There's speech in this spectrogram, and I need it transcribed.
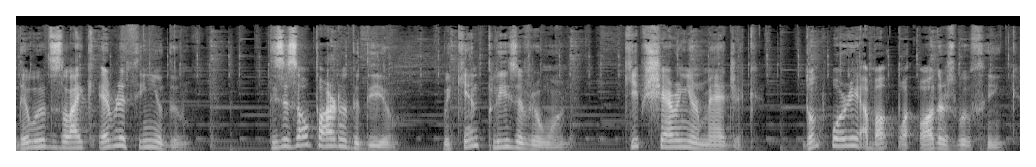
They will dislike everything you do. This is all part of the deal. We can't please everyone. Keep sharing your magic. Don't worry about what others will think.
